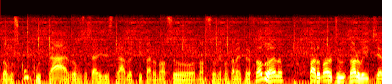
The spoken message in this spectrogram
vamos computar, vamos deixar registrado aqui para o nosso, nosso levantamento no final do ano, para o Nor Norwegian,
